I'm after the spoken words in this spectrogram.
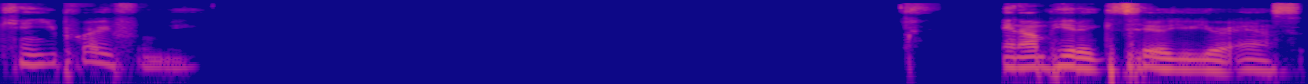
Can you pray for me? And I'm here to tell you your answer.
